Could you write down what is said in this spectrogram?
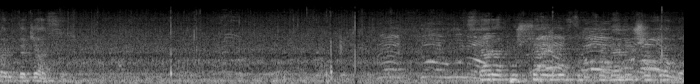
tamte czasy. Star opuszczają funkcjonariusze domu.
